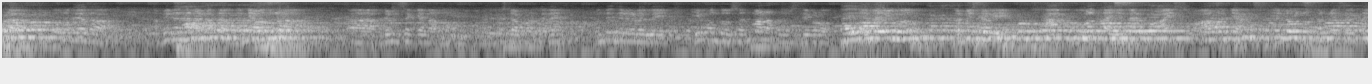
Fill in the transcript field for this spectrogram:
ಕೂಡ ಕಪ್ಪು ಹೃದಯದ ಅಭಿನಂದನೆ ಮತ್ತು ಧನ್ಯವಾದ ತಿಳಿಸೋಕ್ಕೆ ನಾನು ಇಷ್ಟಪಡ್ತೇನೆ. ಮುಂದಿನ ದಿನಗಳಲ್ಲಿ ಈ ಒಂದು ಸನ್ಮಾನ ಪ್ರಶಸ್ತಿಗಳು ಎಲ್ಲರಿಗೂ ಲಭಿಸಲಿ. ಆಯಸ್ಸು, ಆರೋಗ್ಯ ಎಲ್ಲವನ್ನು ಕರುಣಿಸಂತೆ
